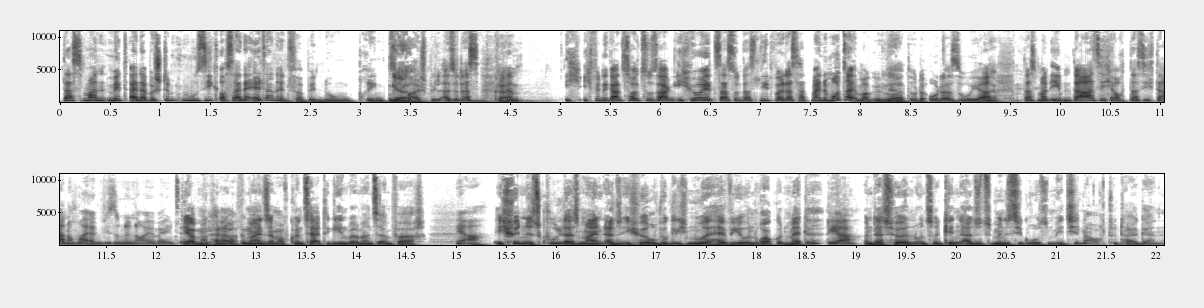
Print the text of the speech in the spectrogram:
dass man mit einer bestimmten Musik auch seine Eltern in Verbindung bringt, zum Ja. Beispiel. Also das, Klar. Ich, ich finde ganz toll zu sagen, ich höre jetzt das und das Lied, weil das hat meine Mutter immer gehört oder, oder so, ja? Ja. Dass man eben da sich auch, dass ich da nochmal irgendwie so eine neue Welt Ja, man kann auch eröffnet. gemeinsam auf Konzerte gehen, weil man es einfach. Ja. Ich finde es cool, dass mein, also ich höre wirklich nur Heavy und Rock und Metal. Ja. Und das hören unsere Kinder, also zumindest die großen Mädchen auch total gern.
